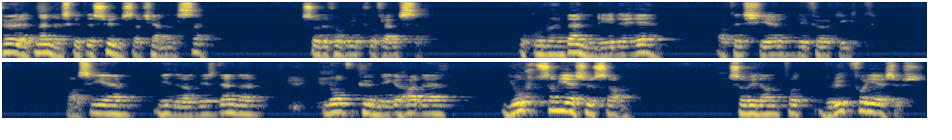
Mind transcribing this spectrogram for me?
fører et menneske til synserkjennelse, så det får bruk for frelse. Og hvor nødvendig det er at en sjel blir ført dit. Han sier videre at hvis denne lovkunnige hadde gjort som Jesus sa, så ville han fått bruk for Jesus.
